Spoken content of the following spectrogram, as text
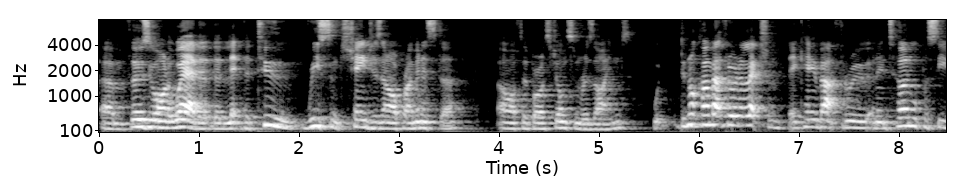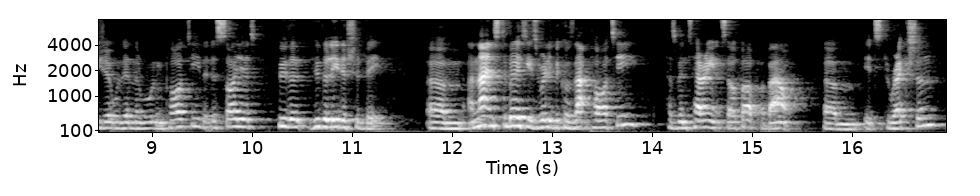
um, for those who aren't aware, the, the, the, two recent changes in our prime minister after Boris Johnson resigned did not come about through an election. They came about through an internal procedure within the ruling party that decided who the who the leader should be. Um, and that instability is really because that party has been tearing itself up about um, its direction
